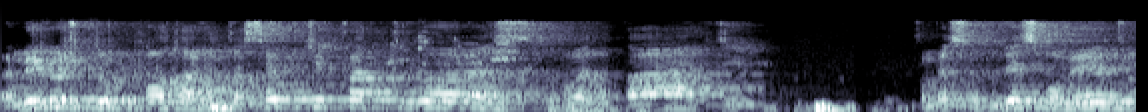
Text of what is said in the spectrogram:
Amigos do Portal Junta, 124 horas, boa tarde. Começa nesse momento,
